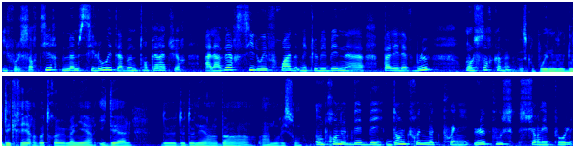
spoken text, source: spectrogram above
il faut le sortir, même si l'eau est à bonne température. À l'inverse, si l'eau est froide, mais que le bébé n'a pas les lèvres bleues, on le sort quand même. Est-ce que vous pouvez nous, nous décrire votre manière idéale de, de donner un bain à, à un nourrisson On prend notre bébé dans le creux de notre poignet, le pouce sur l'épaule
